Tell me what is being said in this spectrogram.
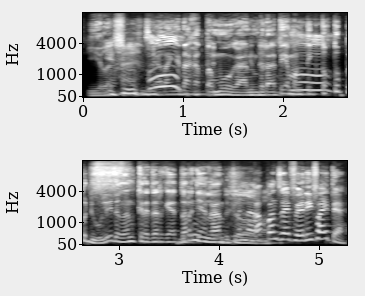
gila Sekarang kita ketemu kan Berarti emang TikTok tuh peduli dengan kreator-kreatornya kan Kapan saya verified ya?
